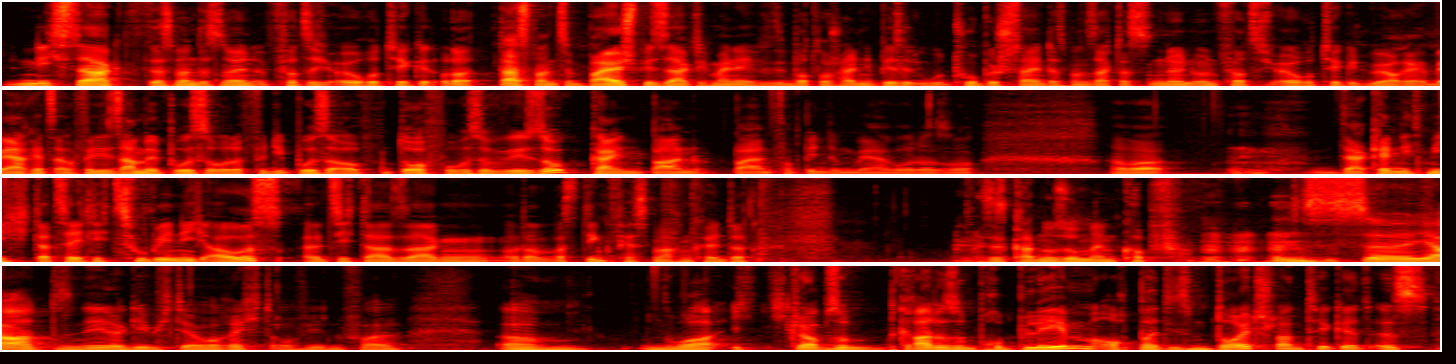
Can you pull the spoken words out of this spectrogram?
nicht sagt, dass man das 49-Euro-Ticket oder dass man zum Beispiel sagt, ich meine, es wird wahrscheinlich ein bisschen utopisch sein, dass man sagt, das 49-Euro-Ticket wäre, wäre, jetzt auch für die Sammelbusse oder für die Busse auf dem Dorf, wo sowieso keine Bahn, Bahnverbindung wäre oder so. Aber da kenne ich mich tatsächlich zu wenig aus, als ich da sagen oder was dingfest machen könnte. Das ist gerade nur so in meinem Kopf. Das ist, äh, ja, nee, da gebe ich dir aber recht auf jeden Fall. Ähm, nur, ich, ich glaube, so, gerade so ein Problem auch bei diesem Deutschland-Ticket ist,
